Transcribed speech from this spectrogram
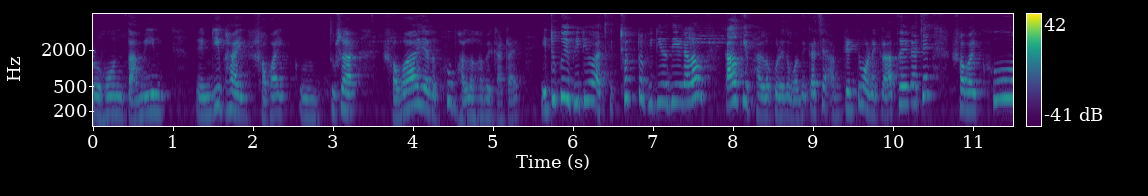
রোহন, তামিম, এমডি ভাই, সবাই তুষার, সবাই যেন খুব ভালোভাবে কাটায়। এটুকুই ভিডিও, আজকে ছোট্ট ভিডিও দিয়ে গেলাম। কালকে ভালো করে তোমাদের কাছে আপডেট দেবো, অনেক রাত হয়ে গেছে। সবাই খুব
